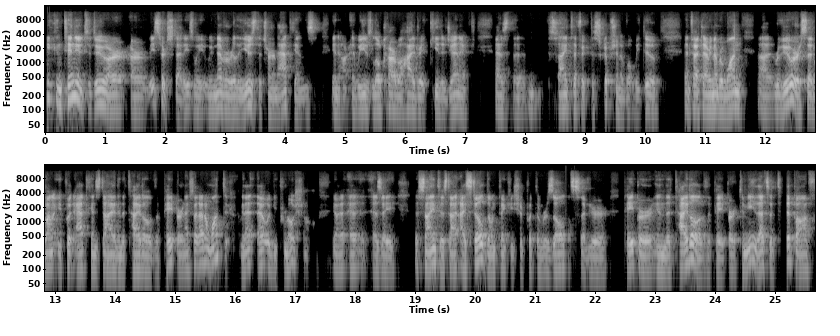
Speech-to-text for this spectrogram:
We continued to do our, our research studies. We, we never really used the term Atkins in our, and we use low carbohydrate ketogenic as the scientific description of what we do. In fact, I remember one uh, reviewer said, why don't you put Atkins diet in the title of the paper? And I said, I don't want to. I mean, that, that would be promotional. You know, as a, a scientist, I, I, still don't think you should put the results of your paper in the title of the paper. To me, that's a tip off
